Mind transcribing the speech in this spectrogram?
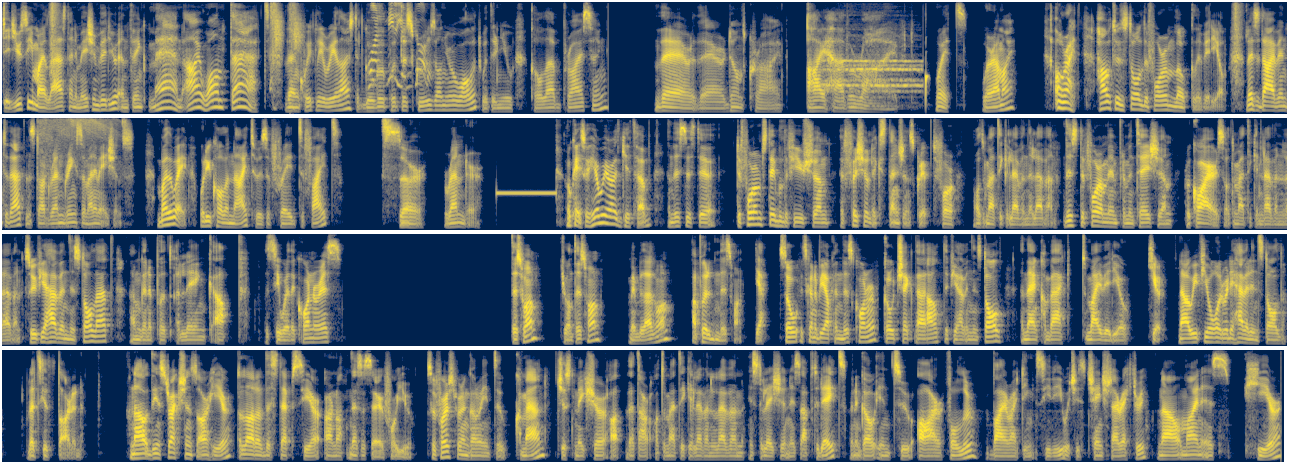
Did you see my last animation video and think, man, I want that? Then quickly realize that Google put the screws on your wallet with their new Colab pricing? There, there, don't cry. I have arrived. Wait, where am I? Oh right, how to install Deforum locally video. Let's dive into that and start rendering some animations. By the way, what do you call a knight who is afraid to fight? Sir, render. Okay, so here we are at GitHub, and this is the Deforum Stable Diffusion official extension script for Automatic 1111. This Deforum implementation requires Automatic 1111. So if you haven't installed that, I'm going to put a link up. Let's see where the corner is. This one? Do you want this one? Maybe that one? I'll put it in this one. Yeah. So it's going to be up in this corner. Go check that out if you haven't installed and then come back to my video here. Now, if you already have it installed, let's get started. Now, the instructions are here. A lot of the steps here are not necessary for you. So first we're going to into command, just make sure uh, that our automatic 1111 installation is up to date. I'm going to go into our folder by writing cd, which is change directory. Now mine is here.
